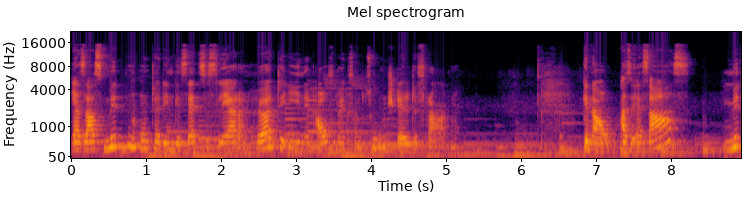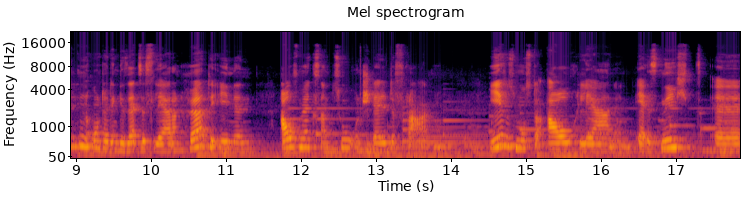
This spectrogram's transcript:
Er saß mitten unter den Gesetzeslehrern, hörte ihnen aufmerksam zu und stellte Fragen. Genau, also er saß mitten unter den Gesetzeslehrern, hörte ihnen aufmerksam zu und stellte Fragen. Jesus musste auch lernen. Er ist nicht äh,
